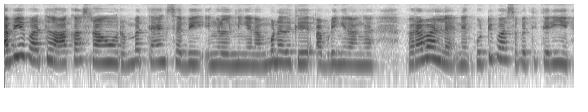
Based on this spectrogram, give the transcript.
அபியை பார்த்து ஆகாஷ் ராவும் ரொம்ப தேங்க்ஸ் அபி. எங்களை நீங்கள் நம்பினதுக்கு அப்படிங்கிறாங்க. பரவாயில்ல எனக்கு குட்டி பாசை பற்றி தெரியும்.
